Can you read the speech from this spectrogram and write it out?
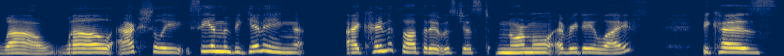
wow well actually see in the beginning i kind of thought that it was just normal everyday life because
